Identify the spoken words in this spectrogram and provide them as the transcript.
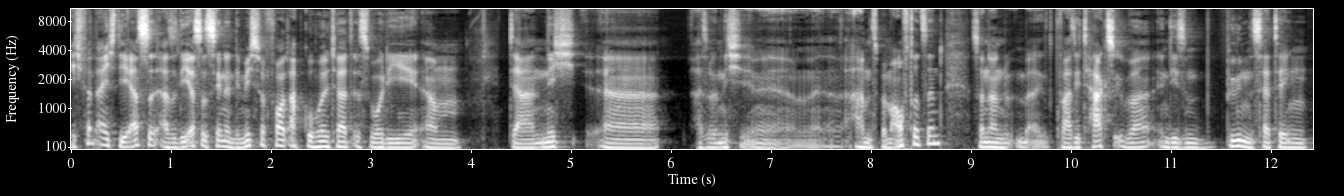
Ich fand eigentlich die erste, also die erste Szene, die mich sofort abgeholt hat, ist, wo die ähm, da nicht, äh, also nicht äh, abends beim Auftritt sind, sondern äh, quasi tagsüber in diesem Bühnensetting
